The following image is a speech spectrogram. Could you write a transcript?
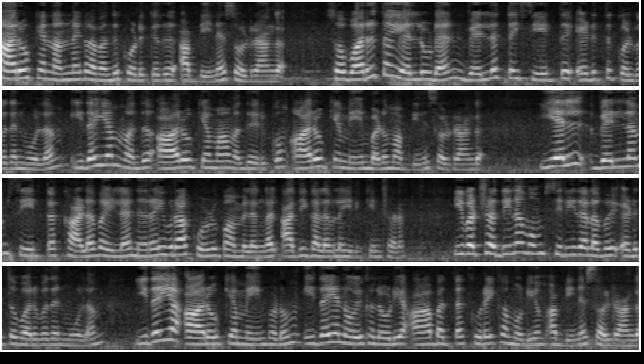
ஆரோக்கிய நன்மைகளை வந்து கொடுக்குது அப்படின்னு சொல்கிறாங்க ஸோ வறுத்த எள்ளுடன் வெள்ளத்தை சேர்த்து எடுத்துக்கொள்வதன் மூலம் இதயம் வந்து ஆரோக்கியமாக வந்து இருக்கும் ஆரோக்கியம் மேம்படும் அப்படின்னு சொல்கிறாங்க எள் வெள்ளம் சேர்த்த கலவையில் நிறைவுறா கொழுப்பு அமிலங்கள் அதிக அளவில் இருக்கின்றன. இவற்றை தினமும் சிறிதளவு எடுத்து வருவதன் மூலம் இதய ஆரோக்கியம் மேம்படும் இதய நோய்களுடைய ஆபத்தை குறைக்க முடியும் அப்படின்னு சொல்கிறாங்க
